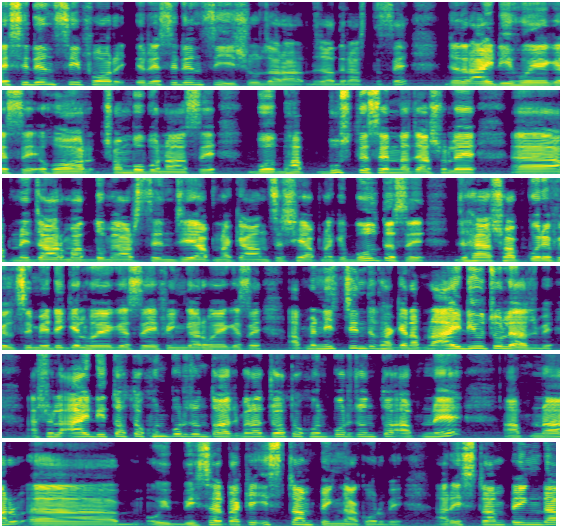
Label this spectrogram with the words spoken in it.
রেসিডেন্সি ফর রেসিডেন্সি ইস্যু যারা, যাদের আসতেছে, যাদের আইডি হয়ে গেছে, হওয়ার সম্ভাবনা আছে ভাব, বুঝতেছেন না যে আসলে আপনি যার মাধ্যমে আসছেন, যে আপনাকে আনছে, সে আপনাকে বলতেছে যে হ্যাঁ সব করে ফেলছি মেডিকেল হয়ে গেছে ফিঙ্গার হয়ে গেছে। আপনি নিশ্চিন্তে থাকেন, আপনার আইডিও চলে আসবে। আসলে আইডি ততক্ষণ পর্যন্ত আসবে না, যতক্ষণ পর্যন্ত আপনি আপনার ওই ভিসাটাকে স্টাম্পিং না করবে। আর স্টাম্পিংটা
